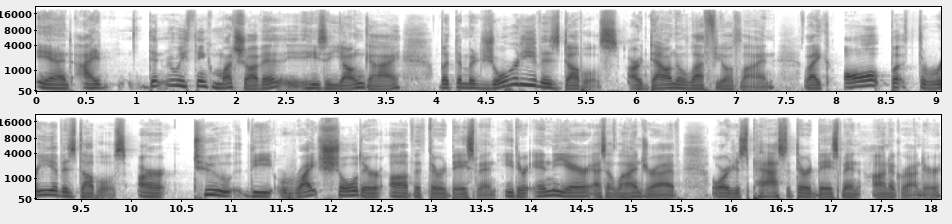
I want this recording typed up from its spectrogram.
and I didn't really think much of it. He's a young guy, but the majority of his doubles are down the left field line. Like all but 3 of his doubles are to the right shoulder of the third baseman, either in the air as a line drive or just past the third baseman on a grounder.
